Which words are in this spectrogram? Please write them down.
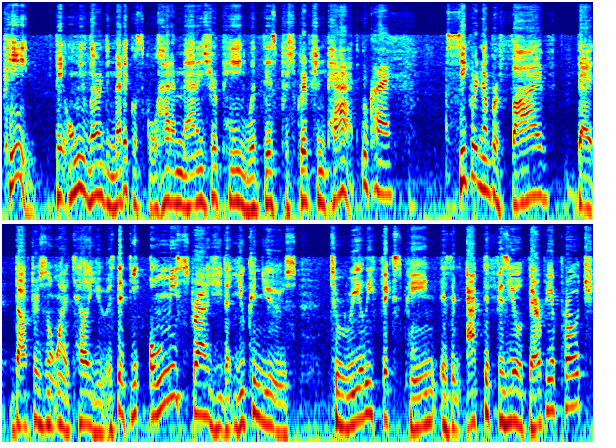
pain. They only learned in medical school how to manage your pain with this prescription pad. Okay. Secret number five that doctors don't want to tell you is that the only strategy that you can use to really fix pain is an active physiotherapy approach,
